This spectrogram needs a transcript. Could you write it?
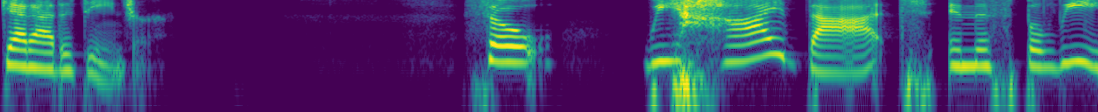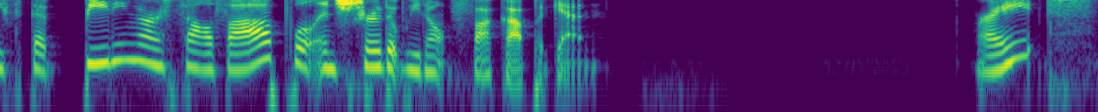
get out of danger. So we hide that in this belief that beating ourselves up will ensure that we don't fuck up again. Right?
